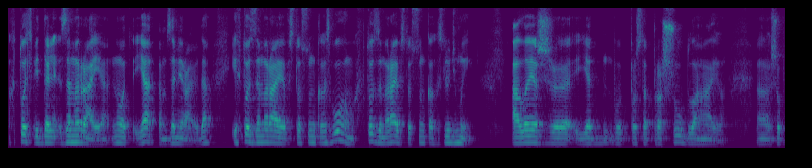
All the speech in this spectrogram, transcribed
хтось віддаль... замирає, ну от я там замираю, да? і хтось замирає в стосунках з Богом, хтось замирає в стосунках з людьми. Але ж е, я просто прошу, благаю, щоб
